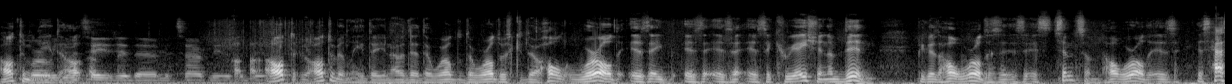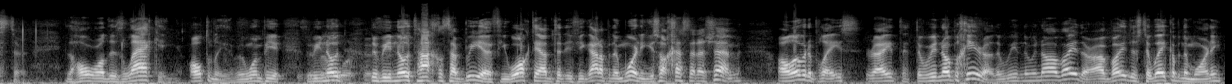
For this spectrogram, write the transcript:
Ultimately, the, ul- say you did the mitzvah of needed to uh, ulti- ultimately, the, you know, the, the world, the world was the whole world is a is a, is a, is a creation of din, because the whole world is is, is Tzimtzum. The whole world is is Hester. The whole world is lacking. Ultimately, there wouldn't be there'd be no not there'd be no tachas abriya if you walked out to, if you got up in the morning you saw chesed Hashem all over the place, right? There would be no bechira. There would be, there would be no avodah. Our avodah is to wake up in the morning,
